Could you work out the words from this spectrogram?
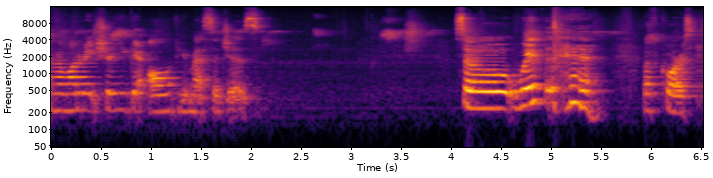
and I want to make sure you get all of your messages. So with, of course,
